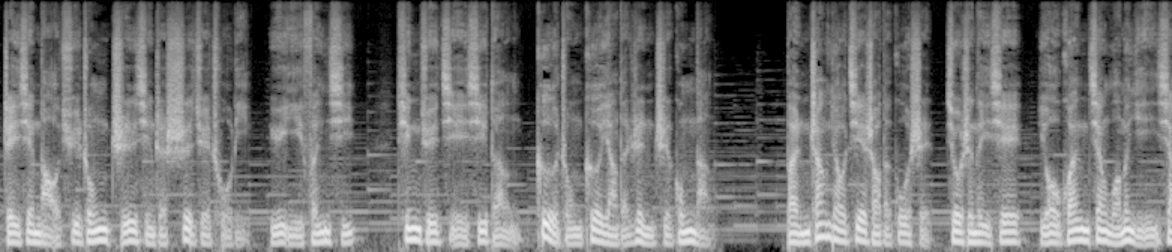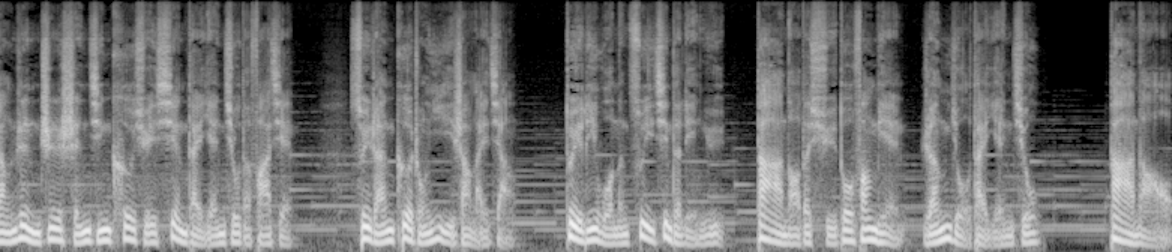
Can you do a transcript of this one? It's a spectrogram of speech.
这些脑区中执行着视觉处理、语义分析、听觉解析等各种各样的认知功能。本章要介绍的故事，就是那些有关将我们引向认知神经科学现代研究的发现。虽然各种意义上来讲，对离我们最近的领域——大脑的许多方面仍有待研究。大脑，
